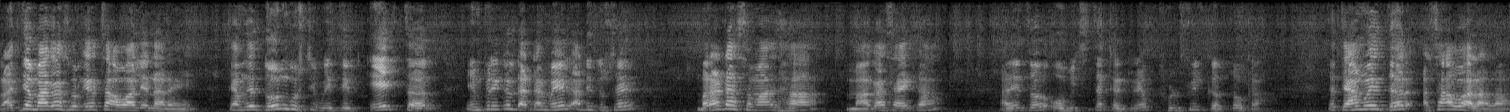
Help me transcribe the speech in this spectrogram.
राज्य मागासवर्गाचा अहवाल येणार आहे त्यामध्ये दोन गोष्टी मिळतील. एक तर इम्पिरिकल डाटा मिळेल आणि दुसरे मराठा समाज हा मागास आहे का? आणि तो ओबीसीचा क्रायटेरिया फुलफिल करतो का? तर त्यामुळे जर असा अहवाल आला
